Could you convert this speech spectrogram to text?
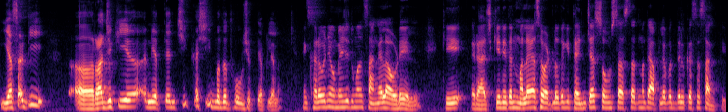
यासाठी राजकीय नेत्यांची कशी मदत होऊ शकते आपल्याला? खरं म्हणजे उमेशजी तुम्हाला सांगायला आवडेल की राजकीय नेत्यांना मलाही असं वाटलं होतं की त्यांच्याच संस्था असतात मग ते आपल्याबद्दल कसं सांगतील?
